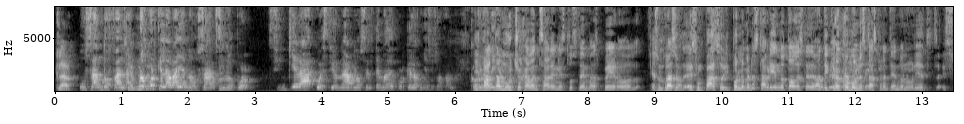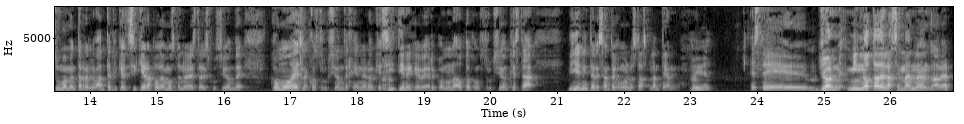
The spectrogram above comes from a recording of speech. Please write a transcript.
Claro. usando falda, 100%. no porque la vayan a usar, sino por siquiera cuestionarnos el tema de por qué las niñas usan falda. Y falta niños no. mucho que avanzar en estos temas, pero... Es un paso. Es un paso y por lo menos está abriendo todo este debate. Y creo como lo estás planteando, Nuria, es, es sumamente relevante el que siquiera podemos tener esta discusión de cómo es la construcción de género, que sí tiene que ver con una autoconstrucción que está bien interesante como lo estás planteando. Muy bien. Este. Yo, mi nota de la semana, A ver.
